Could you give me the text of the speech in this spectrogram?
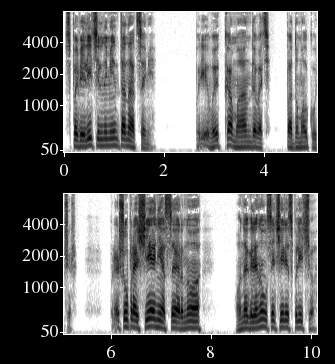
с повелительными интонациями. «Привык командовать», — подумал кучер. «Прошу прощения, сэр, но...» Он оглянулся через плечо.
